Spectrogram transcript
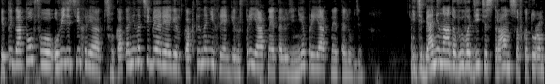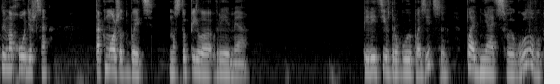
И ты готов э, увидеть их реакцию, как они на тебя реагируют, как ты на них реагируешь. Приятные это люди, неприятные это люди. И тебя не надо выводить из транса, в котором ты находишься. Так может быть, наступило время перейти в другую позицию – поднять свою голову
